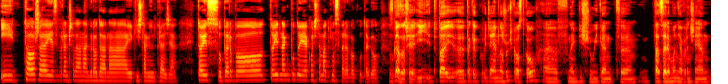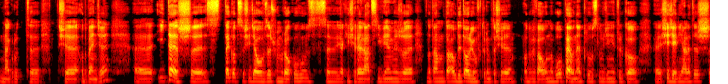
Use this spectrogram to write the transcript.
I to, że jest wręczona nagroda na jakiejś tam imprezie. To jest super, bo to jednak buduje jakąś tam atmosferę wokół tego. Zgadza się. I tutaj, e, tak jak powiedziałem, na rzuć kostką e, w najbliższy weekend e, ta ceremonia wręczenia nagród e, się odbędzie. E, I też e, z tego, co się działo w zeszłym roku, z jakichś relacji wiemy, że no tam to audytorium, w którym to się odbywało, no było pełne, plus ludzie nie tylko siedzieli, ale też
